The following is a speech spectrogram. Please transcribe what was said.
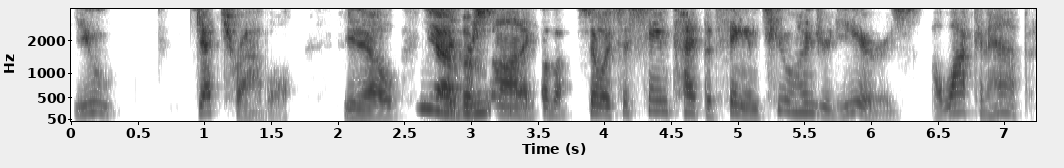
you jet travel you know, yeah, supersonic. But, so it's the same type of thing. In 200 years, a lot can happen.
